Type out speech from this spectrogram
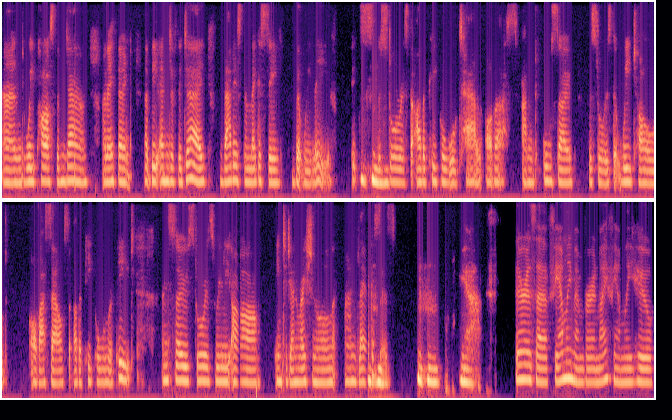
and we pass them down. And I think at the end of the day, that is the legacy that we leave. It's mm-hmm. the stories that other people will tell of us and also the stories that we told of ourselves that other people will repeat. And so stories really are intergenerational and legacies. Mm-hmm. Mm-hmm. Yeah. There is a family member in my family who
